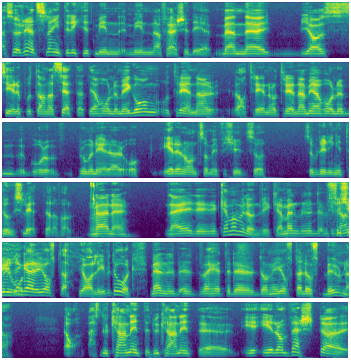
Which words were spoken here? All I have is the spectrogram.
alltså, rädsla är inte riktigt min, min affärsidé, men eh, jag ser det på ett annat sätt. Att jag håller mig igång och tränar, ja tränar och tränar, men jag håller, går och promenerar och är det någon som är förkyld så, så blir det ingen tungslet i alla fall. Nej, nej. Nej, det det kan man väl undvika. Men eh, förkylningar är ju ofta, ja livet är hårt, men eh, vad heter det, de är ju ofta luftburna. Ja, alltså, du kan inte, du kan inte, är, är de värsta eh,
